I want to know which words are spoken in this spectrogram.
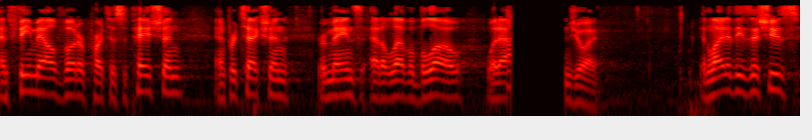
and female voter participation and protection remains at a level below what Afghans enjoy. In light of these issues,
